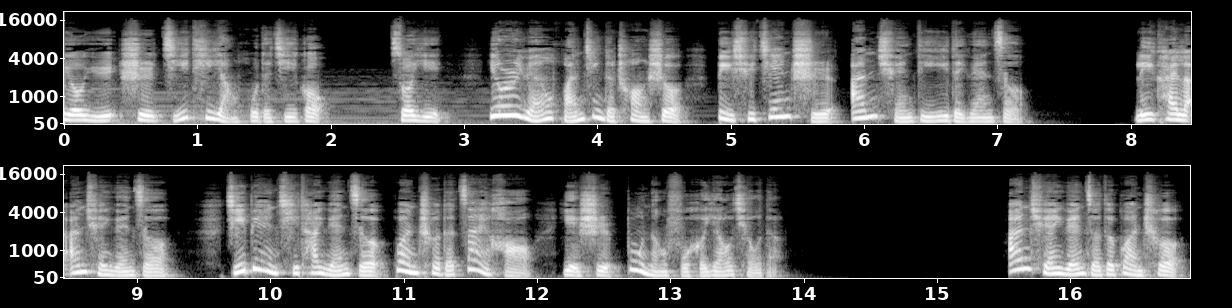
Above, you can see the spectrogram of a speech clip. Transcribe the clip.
由于是集体养护的机构，所以幼儿园环境的创设必须坚持安全第一的原则。离开了安全原则，即便其他原则贯彻的再好，也是不能符合要求的。安全原则的贯彻，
